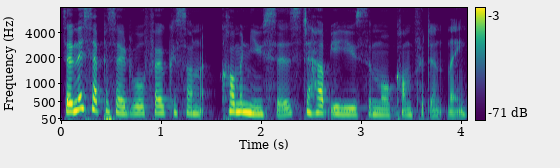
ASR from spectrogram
So, in this episode, we'll focus on common uses to help you use them more confidently.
